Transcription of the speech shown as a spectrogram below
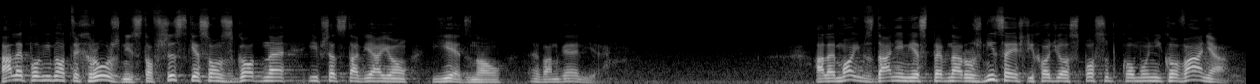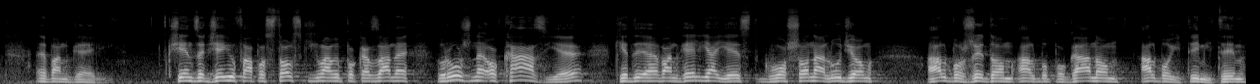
Ale pomimo tych różnic, to wszystkie są zgodne i przedstawiają jedną Ewangelię. Ale moim zdaniem jest pewna różnica, jeśli chodzi o sposób komunikowania Ewangelii. W Księdze Dziejów Apostolskich mamy pokazane różne okazje, kiedy Ewangelia jest głoszona ludziom, albo Żydom, albo poganom, albo i tym, i tym.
